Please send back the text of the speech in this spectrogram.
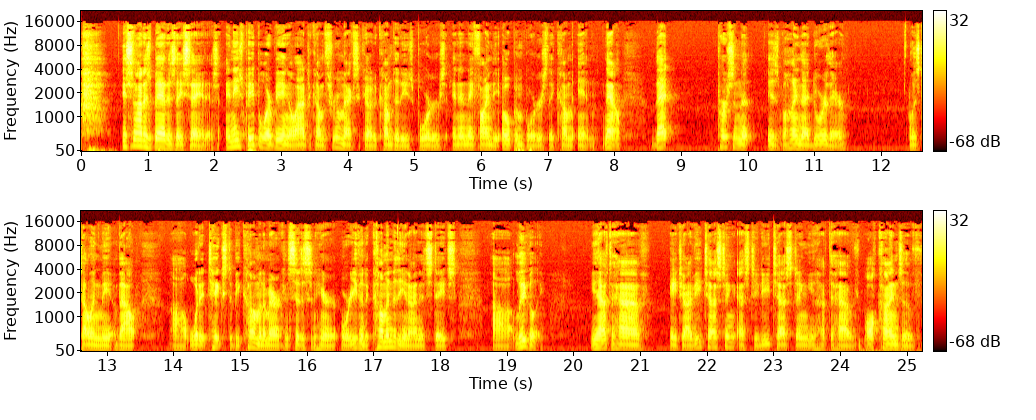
it's not as bad as they say it is. And these people are being allowed to come through Mexico to come to these borders, and then they find the open borders. They come in. Now, that person that is behind that door there was telling me about uh, what it takes to become an American citizen here, or even to come into the United States uh, legally you have to have HIV testing, STD testing, you have to have all kinds of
